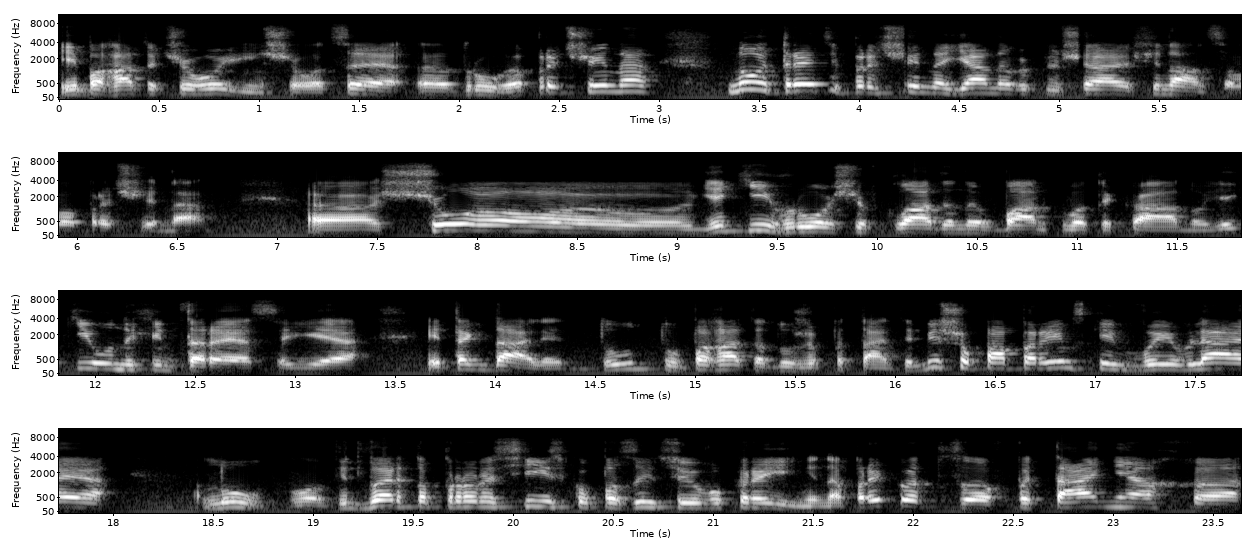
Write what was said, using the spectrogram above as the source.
і багато чого іншого. Це е, друга причина. Ну і третя причина, я не виключаю фінансова причина. Е, Що які гроші вкладені в банк Ватикану, які у них інтереси є, і так далі. Тут, багато дуже питань. Тим більше Папа Римський виявляє ну відверто проросійську позицію в Україні, наприклад, в питаннях е,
